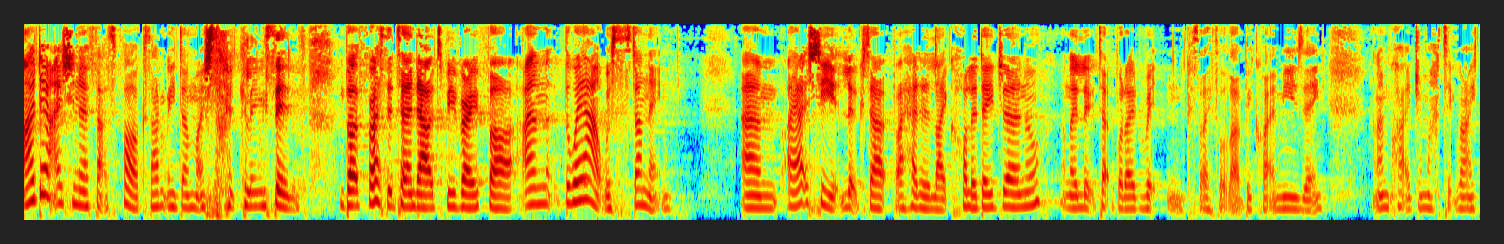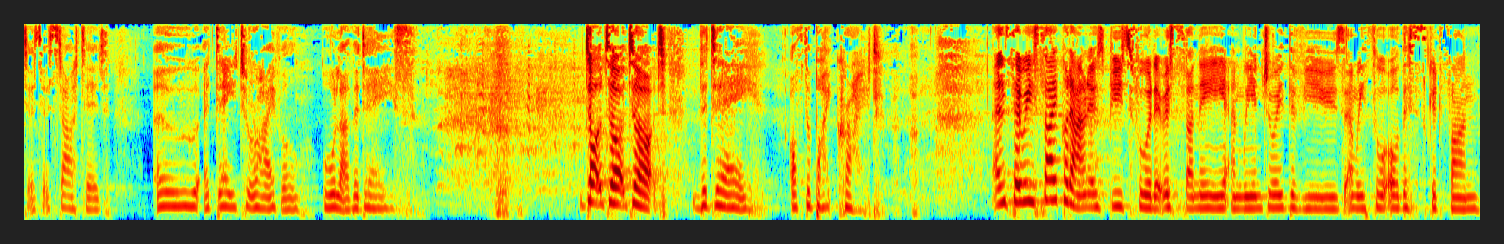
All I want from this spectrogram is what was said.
I don't actually know if that's far because I haven't really done much cycling since, but for us it turned out to be very far. And the way out was stunning. Um, I actually looked up, I had a like holiday journal and I looked up what I'd written because I thought that would be quite amusing. And I'm quite a dramatic writer, so it started, oh, a day to arrival, all other days. dot, dot, dot, the day of the bike ride. and so we cycled out and it was beautiful and it was sunny and we enjoyed the views and we thought, oh, this is good fun.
